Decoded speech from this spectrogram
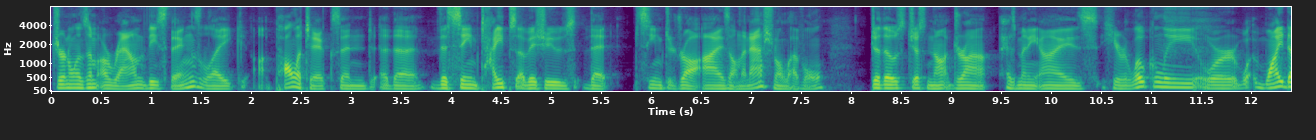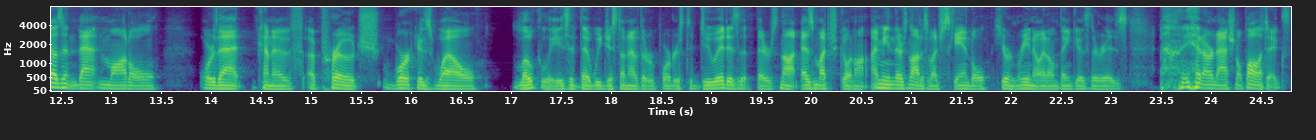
journalism around these things like uh, politics and uh, the the same types of issues that seem to draw eyes on the national level? Do those just not draw as many eyes here locally, or wh- why doesn't that model or that kind of approach work as well locally? Is it that we just don't have the reporters to do it? Is it that there's not as much going on? I mean, there's not as much scandal here in Reno, I don't think, as there is in our national politics.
